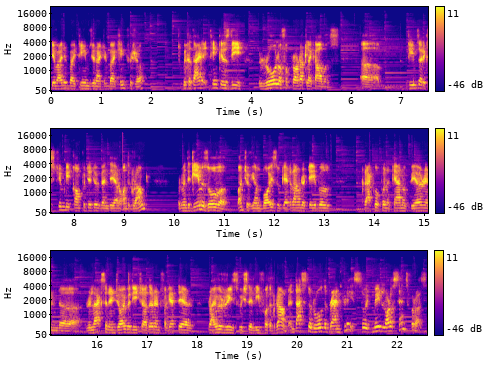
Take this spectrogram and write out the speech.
divided by teams, united by Kingfisher, because that I think is the role of a product like ours. Um, teams are extremely competitive when they are on the ground, but when the game is over, a bunch of young boys who get around a table, crack open a can of beer, and uh, relax and enjoy with each other and forget their rivalries which they leave for the ground. And that's the role the brand plays. So it made a lot of sense for us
